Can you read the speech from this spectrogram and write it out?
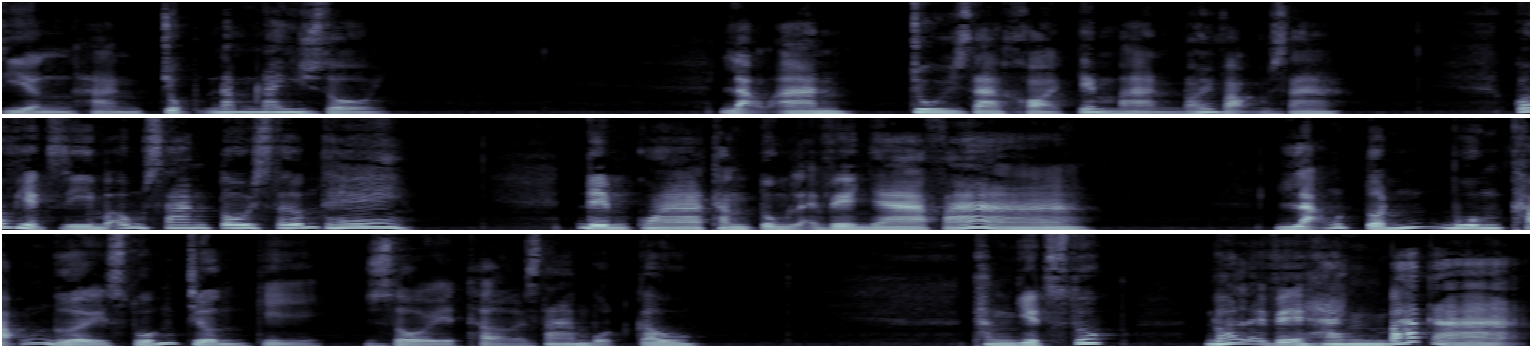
giềng hàng chục năm nay rồi. Lão An chui ra khỏi cái màn nói vọng ra. Có việc gì mà ông sang tôi sớm thế? Đêm qua thằng Tùng lại về nhà phá à? Lão Tuấn buông thõng người xuống trường kỳ, rồi thở ra một câu. Thằng Nhiệt Xúc, nó lại về hành bác à?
